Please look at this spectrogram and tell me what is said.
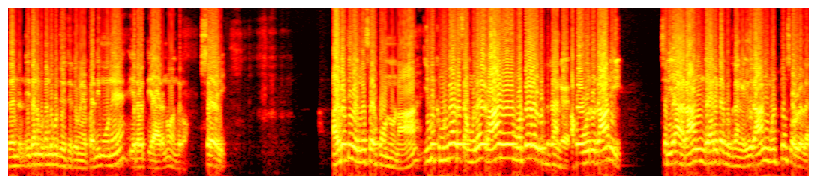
ரெண்டு இதை நம்ம கண்டுபிடிச்சு வச்சிருக்கோமே. பதிமூணு இருபத்தி ஆறுன்னு வந்துரும். சரி. அடுத்து என்ன சார் பண்ணணும்னா இதுக்கு முன்னாடி சம்முல ராணியை மொட்டையில கொடுத்துட்டாங்க. அப்போ ஒரு ராணி சரியா? ராணி டைரக்டா கொடுத்தாங்க இது ராணி மட்டும் சொல்லல.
